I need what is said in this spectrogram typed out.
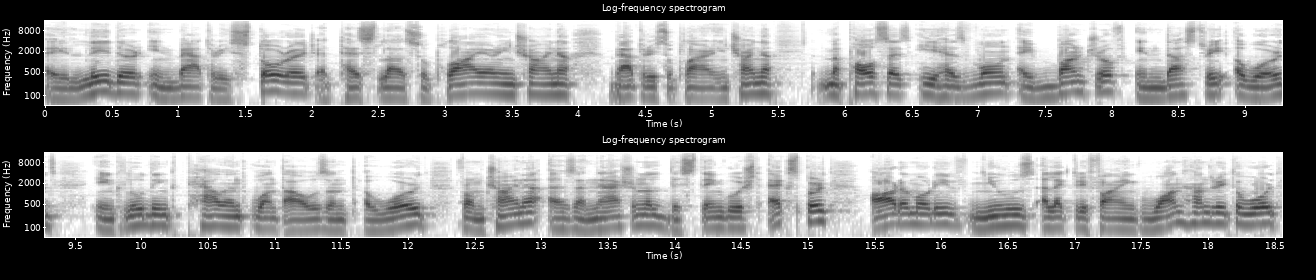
a leader in battery storage, a Tesla supplier in China, battery supplier in China. Paul says he has won a bunch of industry awards, including Talent 1000 Award from China as a National Distinguished Expert, Automotive News Electrifying 100 Award,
